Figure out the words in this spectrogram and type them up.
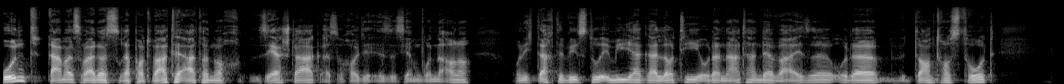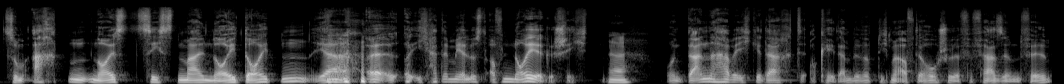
Und damals war das Repertoire-Theater noch sehr stark, also heute ist es ja im Grunde auch noch. Und ich dachte, willst du Emilia Galotti oder Nathan der Weise oder Dantons Tod zum 98. Mal neu deuten? Ja, äh, ich hatte mehr Lust auf neue Geschichten. Ja. Und dann habe ich gedacht, okay, dann bewirb dich mal auf der Hochschule für Fernsehen und Film.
